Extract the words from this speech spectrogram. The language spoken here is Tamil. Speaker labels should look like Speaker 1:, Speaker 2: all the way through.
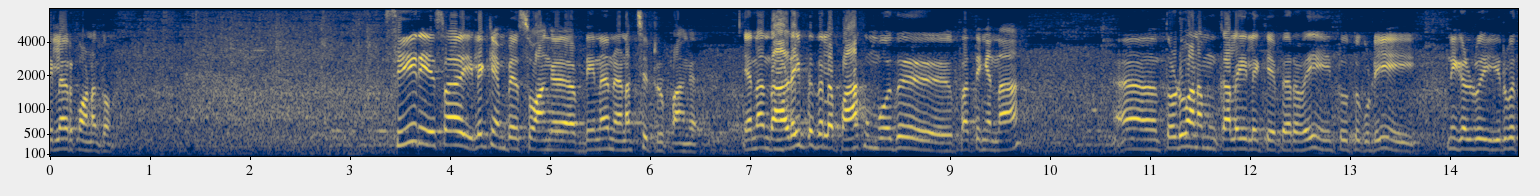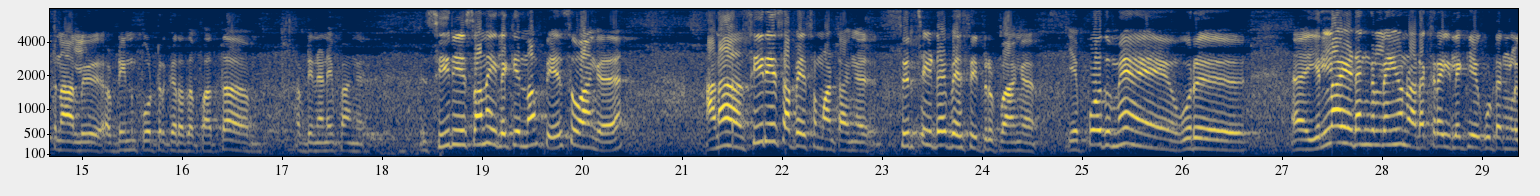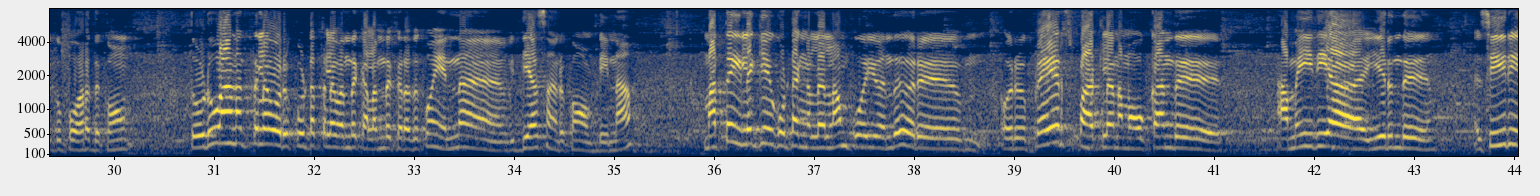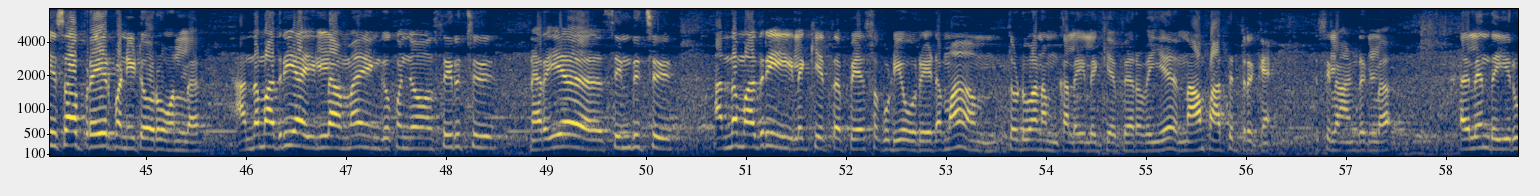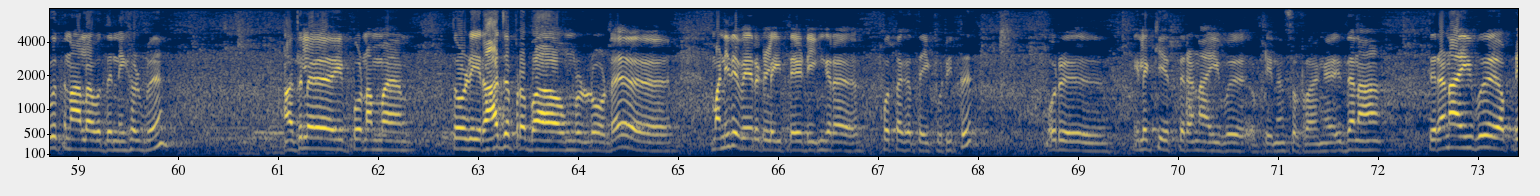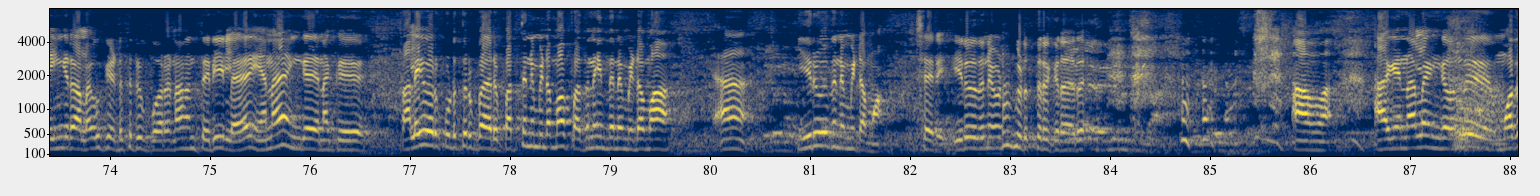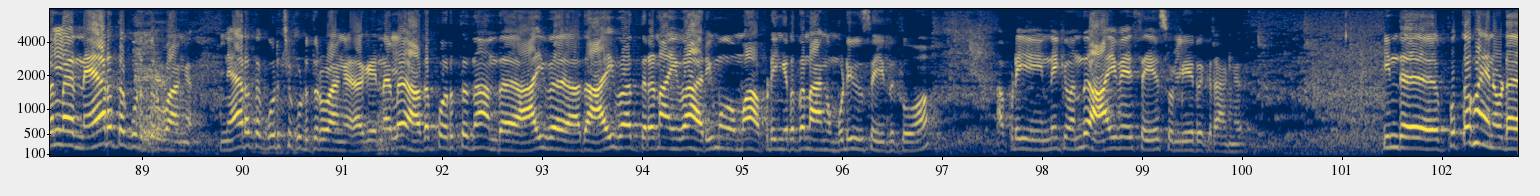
Speaker 1: எல்லாருக்கும் வணக்கம். சீரியஸாக இலக்கியம் பேசுவாங்க அப்படின்னு நினச்சிட்டு இருப்பாங்க ஏன்னா அந்த அடைப்புதலை பார்க்கும்போது பார்த்திங்கன்னா தொடுவனம் கலை இலக்கிய பேரவை தூத்துக்குடி நிகழ்வு இருபத்தி நாலு அப்படின்னு போட்டிருக்கிறத பார்த்தா அப்படி நினைப்பாங்க. சீரியஸான இலக்கியம் தான் பேசுவாங்க. ஆனால் சீரியஸாக பேச மாட்டாங்க. சிரிச்சுக்கிட்டே பேசிகிட்டு இருப்பாங்க. எப்போதுமே ஒரு எல்லா இடங்கள்லையும் நடக்கிற இலக்கிய கூட்டங்களுக்கு போகிறதுக்கும் தொடுவானத்தில் ஒரு கூட்டத்தில் வந்து கலந்துக்கிறதுக்கும் என்ன வித்தியாசம் இருக்கும் அப்படின்னா மற்ற இலக்கிய கூட்டங்கள்லாம் போய் வந்து ஒரு ஒரு ப்ரேயர் ஸ்பாட்டில் நம்ம உட்காந்து அமைதியாக இருந்து சீரியஸாக ப்ரேயர் பண்ணிட்டு வருவோம்ல. அந்த மாதிரியாக இல்லாமல் இங்கே கொஞ்சம் சிரித்து நிறைய சிந்திச்சு அந்த மாதிரி இலக்கியத்தை பேசக்கூடிய ஒரு இடமா தொடுவானம் கலை இலக்கிய பேரவையை நான் பார்த்துட்ருக்கேன் சில ஆண்டுகளாக. அதில் இந்த இருபத்தி நாலாவது நிகழ்வு. அதில் இப்போ நம்ம தோழி ராஜபிரபா அவங்களோட மனித வேர்களை தேடிங்கிற புத்தகத்தை குறித்து ஒரு இலக்கிய திறனாய்வு அப்படின்னு சொல்கிறாங்க இதை நான் திறனாய்வு அப்படிங்கிற அளவுக்கு எடுத்துகிட்டு போகிறேன்னு தெரியல. ஏன்னா இங்கே எனக்கு தலைவர் கொடுத்துருப்பாரு பத்து நிமிடமா பதினைந்து நிமிடமா? ஆ இருபது நிமிடமா? சரி இருபது நிமிடம் கொடுத்துருக்குறாரு. ஆமாம் ஆகையினால இங்கே வந்து முதல்ல நேரத்தை கொடுத்துருவாங்க. நேரத்தை குறித்து கொடுத்துருவாங்க. ஆகையினால அதை பொறுத்து தான் அந்த ஆய்வை அது ஆய்வா திறனாய்வா அறிமுகமாக அப்படிங்கிறத நாங்கள் முடிவு செய்துக்குவோம். அப்படி இன்றைக்கி வந்து ஆய்வே செய்ய சொல்லியிருக்கிறாங்க. இந்த புத்தகம் என்னோட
